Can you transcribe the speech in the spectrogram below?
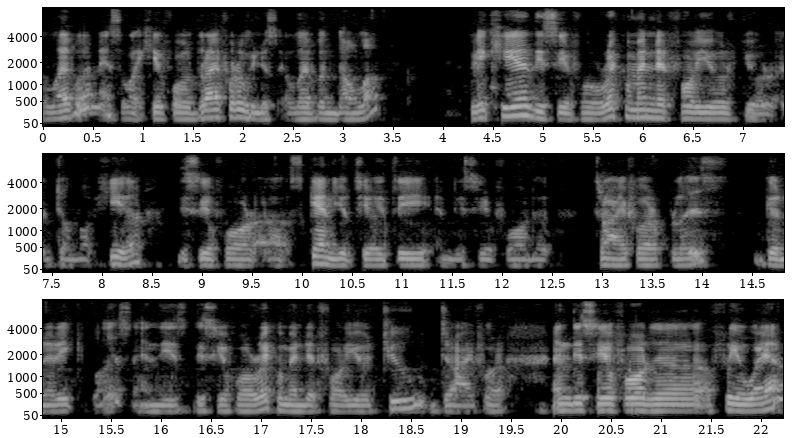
11 and select here for driver Windows 11 download click here. This is for recommended for your your download here. This is for uh, scan utility and this is for the driver plus generic plus and this this here for recommended for your two driver. And this here for the freeware.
